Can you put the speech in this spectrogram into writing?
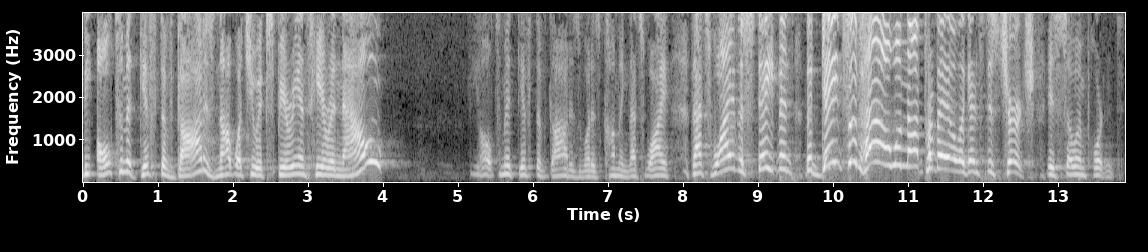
The ultimate gift of God is not what you experience here and now. The ultimate gift of God is what is coming. That's why, that's why the statement, the gates of hell will not prevail against his church, is so important.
